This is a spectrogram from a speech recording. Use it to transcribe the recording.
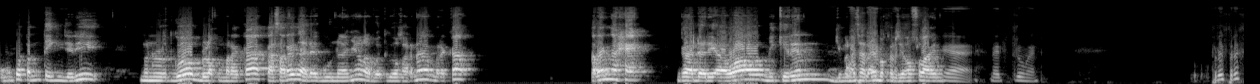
itu penting. Jadi menurut gue blog mereka kasarnya nggak ada gunanya lah buat gue karena mereka kasarnya ngehack nggak dari awal mikirin gimana Offline. caranya bekerja offline. Ya, that's true man. Terus terus.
